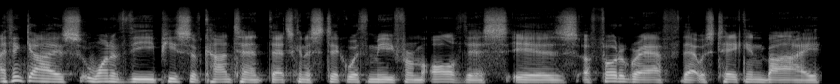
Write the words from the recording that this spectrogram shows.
I think, guys, one of the pieces of content that's going to stick with me from all of this is a photograph that was taken by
